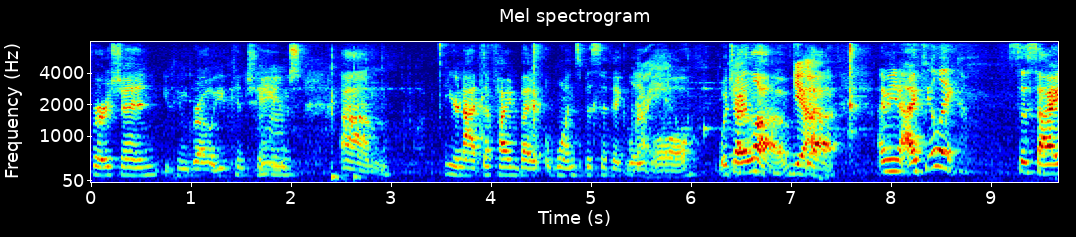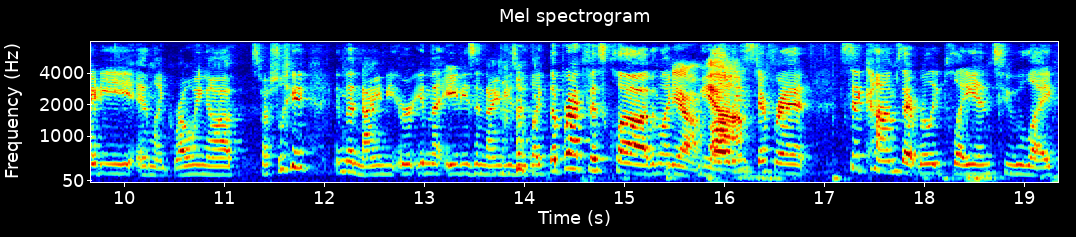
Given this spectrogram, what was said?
version, you can grow, you can change. Um, you're not defined by one specific label, which I love. Yeah. I mean, I feel like society and like growing up, especially in the 90s or in the 80s and 90s with like the Breakfast Club and like Yeah. Yeah. all these different sitcoms that really play into like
